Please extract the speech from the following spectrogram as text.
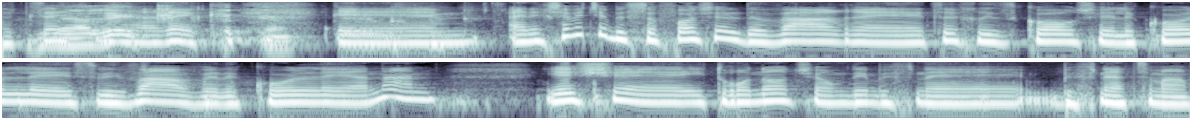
לצאת מהריק. מהריק. כן. אמ, אני חושבת שבסופו של דבר אה, צריך לזכור שלכל אה, סביבה ולכל אה, ענן יש יתרונות שעומדים בפני, בפני עצמם.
